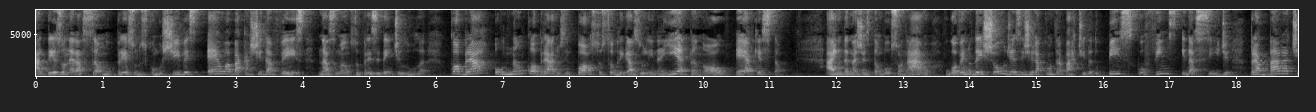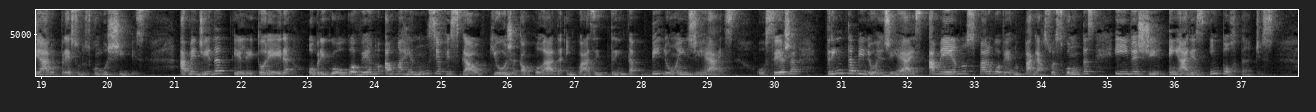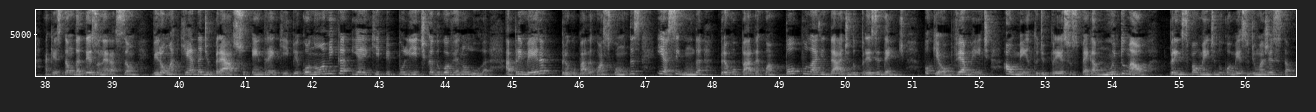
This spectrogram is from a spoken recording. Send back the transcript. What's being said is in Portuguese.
A desoneração no preço dos combustíveis é o abacaxi da vez nas mãos do presidente Lula. Cobrar ou não cobrar os impostos sobre gasolina e etanol é a questão. Ainda na gestão Bolsonaro, o governo deixou de exigir a contrapartida do PIS, COFINS e da CID para baratear o preço dos combustíveis. A medida eleitoreira obrigou o governo a uma renúncia fiscal que hoje é calculada em quase 30 bilhões de reais ou seja, 30 bilhões de reais a menos para o governo pagar suas contas e investir em áreas importantes. A questão da desoneração virou uma queda de braço entre a equipe econômica e a equipe política do governo Lula. A primeira, preocupada com as contas, e a segunda, preocupada com a popularidade do presidente, porque, obviamente, aumento de preços pega muito mal, principalmente no começo de uma gestão.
